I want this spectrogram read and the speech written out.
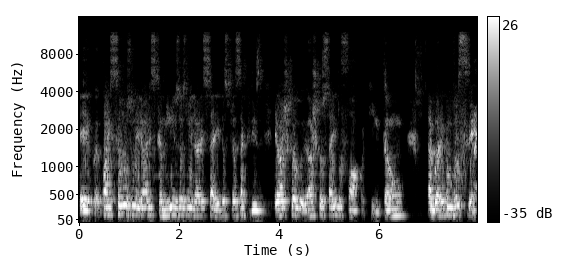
é, quais são os melhores caminhos e as melhores saídas para essa crise. Eu acho que eu, eu acho que eu saí do foco aqui, então agora é com você.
